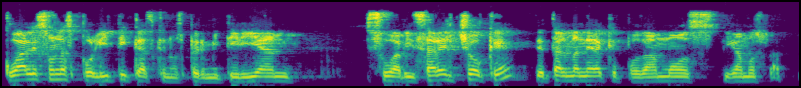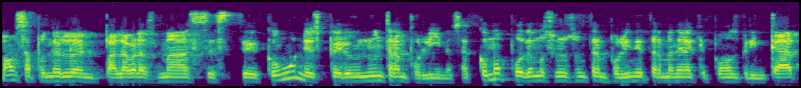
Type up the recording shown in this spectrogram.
cuáles son las políticas que nos permitirían suavizar el choque de tal manera que podamos, digamos, vamos a ponerlo en palabras más este, comunes, pero en un trampolín. O sea, ¿cómo podemos usar un trampolín de tal manera que podamos brincar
